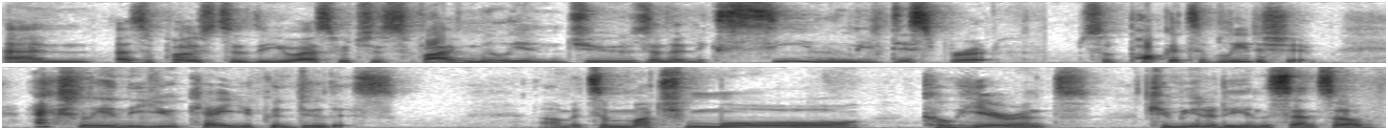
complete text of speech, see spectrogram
And as opposed to the US, which is 5 million Jews and an exceedingly disparate sort of pockets of leadership, actually in the UK you can do this. Um, it's a much more coherent community in the sense of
